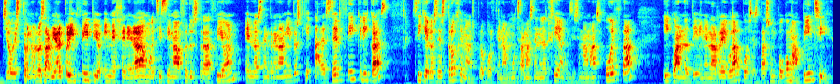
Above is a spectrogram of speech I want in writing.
yo esto no lo sabía al principio y me generaba muchísima frustración en los entrenamientos que al ser cíclicas, sí que los estrógenos proporcionan mucha más energía, muchísima más fuerza y cuando te viene la regla, pues estás un poco más pinchi.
